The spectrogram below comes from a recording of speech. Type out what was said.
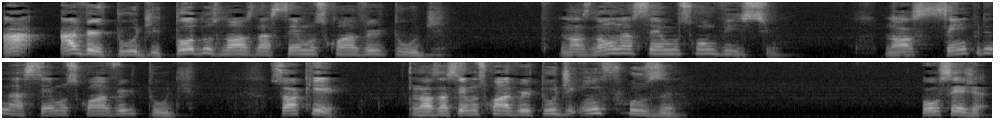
A, a virtude, todos nós nascemos com a virtude. Nós não nascemos com vício. Nós sempre nascemos com a virtude. Só que nós nascemos com a virtude infusa. Ou seja,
